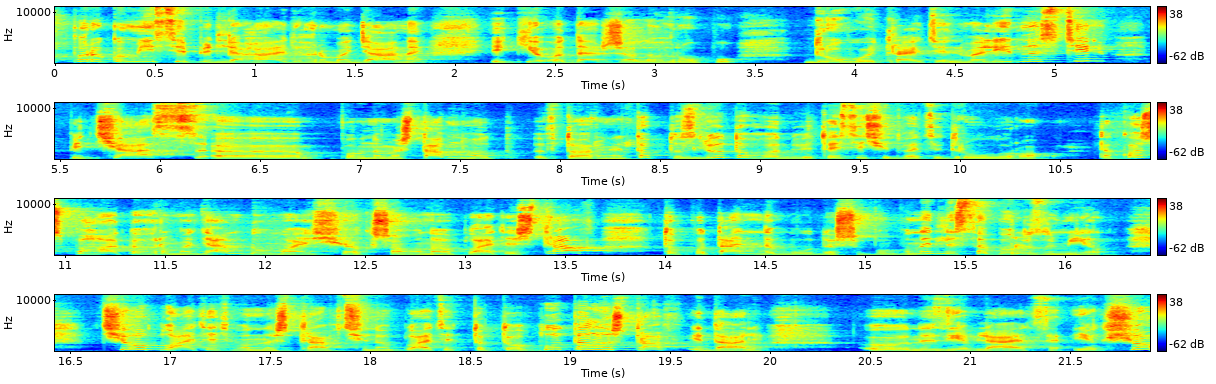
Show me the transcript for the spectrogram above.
перекомісії підлягають громадяни, які одержали групу другої, третьої інвалідності під час е, повномасштабного вторгнення, тобто з лютого 2022 року. Також багато громадян думають, що якщо вони оплатять штраф, то питань не буде, щоб вони для себе розуміли, чи оплатять вони штраф, чи не оплатять. Тобто оплатили штраф і далі. Е, Не з'являється. Якщо е,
